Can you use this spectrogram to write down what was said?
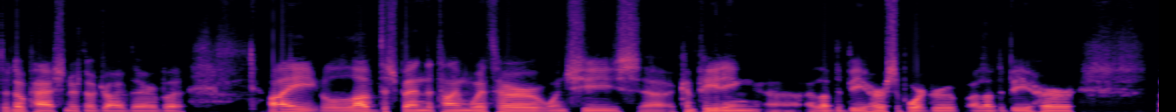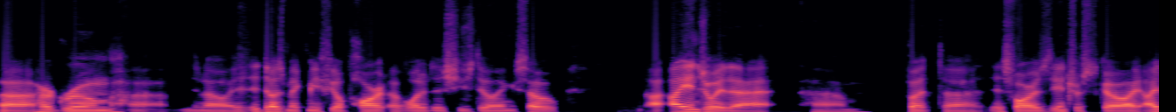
there's no passion, there's no drive there, but I love to spend the time with her when she's uh, competing. Uh, I love to be her support group. I love to be her uh, her groom. Uh, you know, it, it, does make me feel part of what it is she's doing. So I, I enjoy that. Um, but uh, as far as the interests go, I, I,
